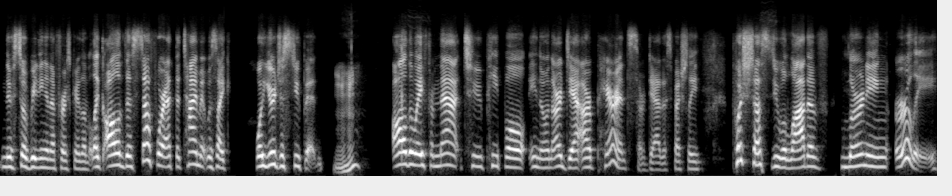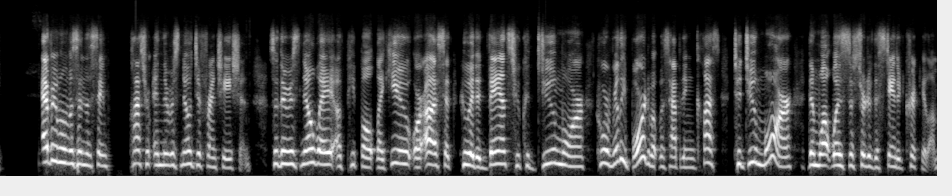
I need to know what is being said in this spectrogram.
And they're still reading in a first grade level, like all of this stuff. Where at the time it was like, well, you're just stupid. Mm-hmm all the way from that to people, you know, and our dad, our parents, our dad especially, pushed us to do a lot of learning early. Everyone was in the same classroom and there was no differentiation. So there was no way of people like you or us who had advanced, who could do more, who were really bored what was happening in class to do more than what was the sort of the standard curriculum.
